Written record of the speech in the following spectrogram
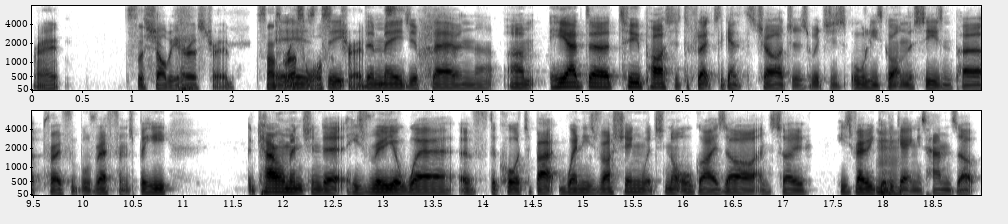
right? It's the Shelby Harris trade. It's not the It Russell Wilson the, trade. the major player in that. Um, he had uh, two passes deflected against the Chargers, which is all he's got on the season per Pro Football Reference. But he, Carroll mentioned it. He's really aware of the quarterback when he's rushing, which not all guys are, and so he's very good Mhm. at getting his hands up.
